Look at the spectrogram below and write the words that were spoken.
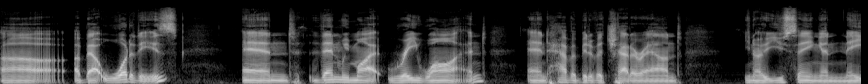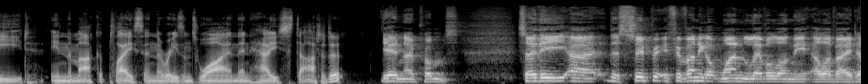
uh, about what it is, and then we might rewind and have a bit of a chat around, you know, you seeing a need in the marketplace and the reasons why, and then how you started it? Yeah, no problems. So the uh, the super, if you've only got one level on the elevator,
